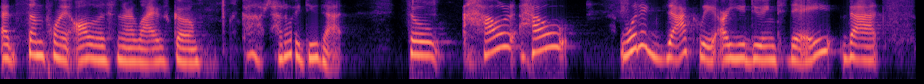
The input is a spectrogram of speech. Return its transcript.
at some point, all of us in our lives go, gosh, how do I do that? So how how what exactly are you doing today that's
